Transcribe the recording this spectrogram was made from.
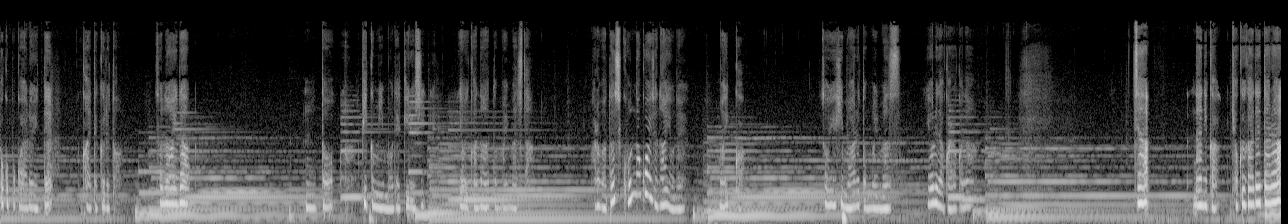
ポコポコ歩いて帰ってくると。その間うんとピクミンもできるし良いかなと思いました。あれ私こんな声じゃないよね。まあいっか。そういう日もあると思います。夜だからかな。じゃあ何か曲が出たら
